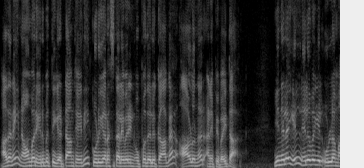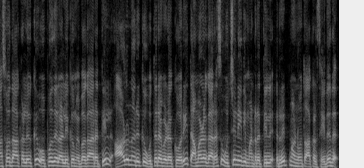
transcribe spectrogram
அதனை நவம்பர் இருபத்தி எட்டாம் தேதி குடியரசுத் தலைவரின் ஒப்புதலுக்காக ஆளுநர் அனுப்பி வைத்தார். இந்நிலையில் நிலுவையில் உள்ள மசோதாக்களுக்கு ஒப்புதல் அளிக்கும் விவகாரத்தில் ஆளுநருக்கு உத்தரவிடக் கோரி தமிழக அரசு உச்சநீதிமன்றத்தில் ரிட் மனு தாக்கல் செய்தது.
